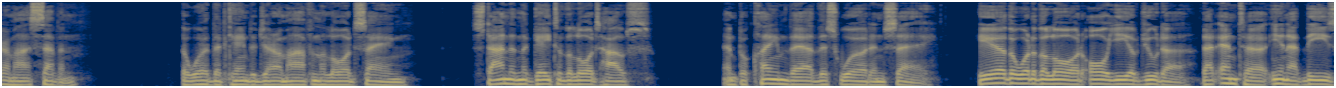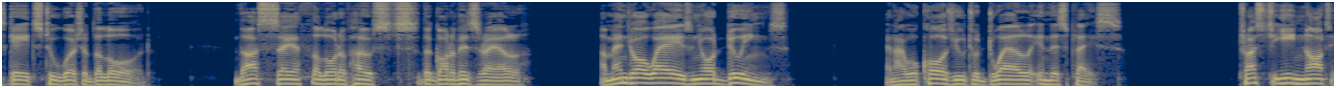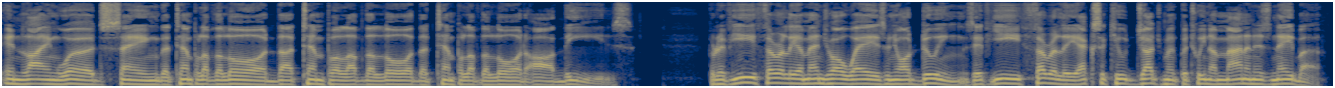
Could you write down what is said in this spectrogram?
Jeremiah 7. The word that came to Jeremiah from the Lord, saying, Stand in the gate of the Lord's house, and proclaim there this word, and say, Hear the word of the Lord, all ye of Judah, that enter in at these gates to worship the Lord. Thus saith the Lord of hosts, the God of Israel, Amend your ways and your doings, and I will cause you to dwell in this place. Trust ye not in lying words, saying, The temple of the Lord, the temple of the Lord, the temple of the Lord are these. For if ye thoroughly amend your ways and your doings, if ye thoroughly execute judgment between a man and his neighbor,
